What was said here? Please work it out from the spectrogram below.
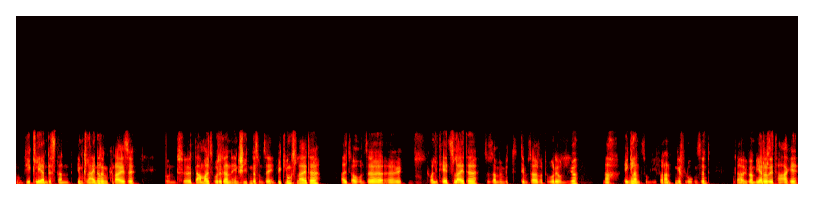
Wir klären das dann im kleineren Kreise. Und äh, damals wurde dann entschieden, dass unser Entwicklungsleiter als auch unser äh, Qualitätsleiter zusammen mit dem Salvatore und mir nach England zum Lieferanten geflogen sind, da über mehrere Tage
